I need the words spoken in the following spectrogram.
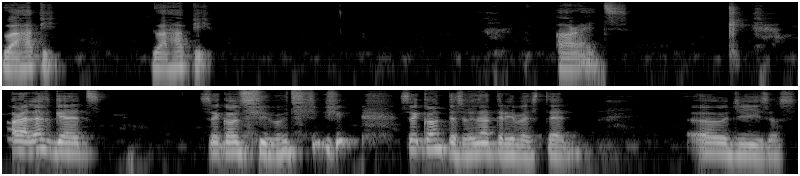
you are happy. You are happy. All right. All right. Let's get Second Timothy, Second Thessalonians three verse ten. Oh Jesus!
